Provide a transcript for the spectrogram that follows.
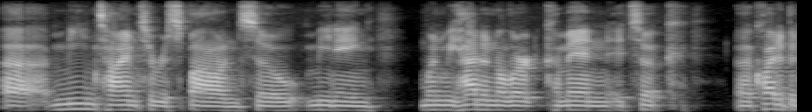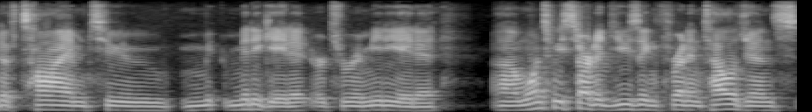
uh, mean time to respond. So, meaning when we had an alert come in, it took uh, quite a bit of time to mi- mitigate it or to remediate it. Uh, once we started using threat intelligence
